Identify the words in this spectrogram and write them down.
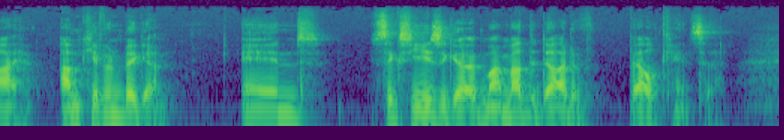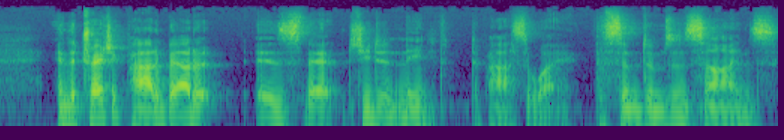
Hi, I'm Kevin Biggar, and six years ago, my mother died of bowel cancer. And the tragic part about it is that she didn't need to pass away. The symptoms and signs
